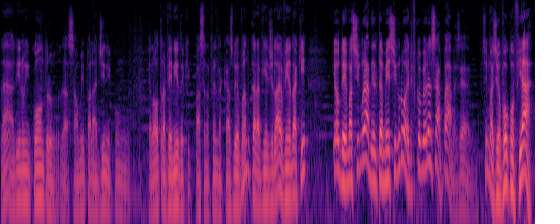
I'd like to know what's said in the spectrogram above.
né, ali no encontro da Salmi Paladini com aquela outra avenida que passa na frente da casa do Evandro, o cara vinha de lá, eu vinha daqui, eu dei uma segurada, ele também segurou, ele ficou me olhando assim, ah, mas é, sim, mas eu vou confiar?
